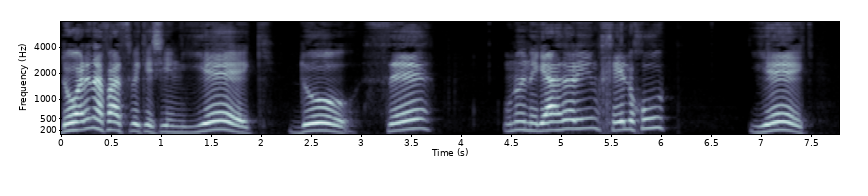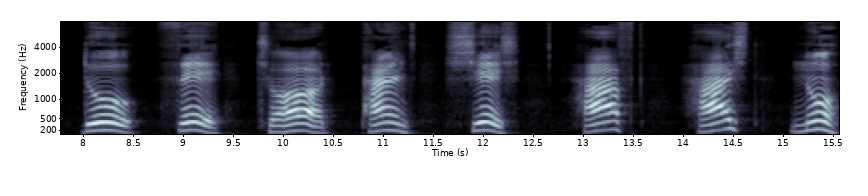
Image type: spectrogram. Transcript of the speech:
دوباره نفس بکشین. یک دو سه. اونو نگه دارین. خیلی خوب. یک دو سه چهار. پنج شش هفت هشت نه.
